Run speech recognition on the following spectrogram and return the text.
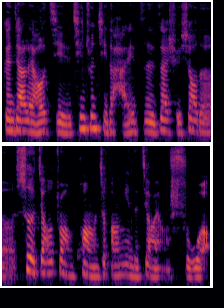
更加了解青春期的孩子在学校的社交状况这方面的教养书哦。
